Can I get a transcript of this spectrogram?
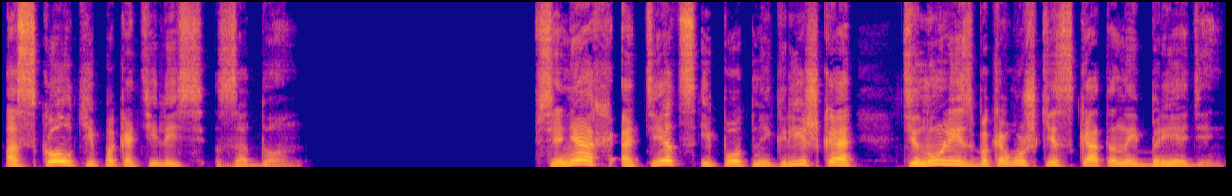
осколки покатились за дон. В сенях отец и потный Гришка тянули из боковушки скатанный бредень.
